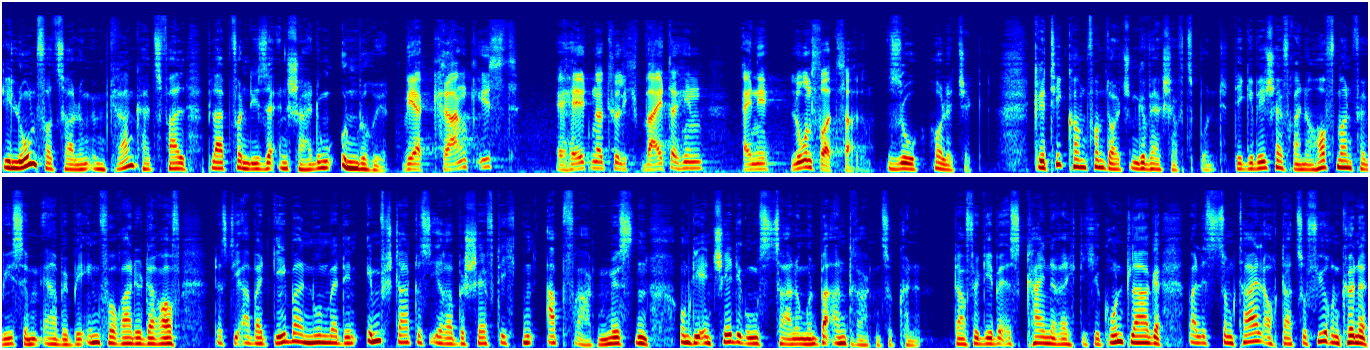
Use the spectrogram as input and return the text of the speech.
die Lohnfortzahlung im Krankheitsfall bleibt von dieser Entscheidung unberührt. Wer krank ist, erhält natürlich weiterhin eine Lohnfortzahlung. So Holecek. Kritik kommt vom Deutschen Gewerkschaftsbund. DGB-Chef Rainer Hoffmann verwies im RBB-Inforadio darauf, dass die Arbeitgeber nunmehr den Impfstatus ihrer Beschäftigten abfragen müssten, um die Entschädigungszahlungen beantragen zu können. Dafür gebe es keine rechtliche Grundlage, weil es zum Teil auch dazu führen könne,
